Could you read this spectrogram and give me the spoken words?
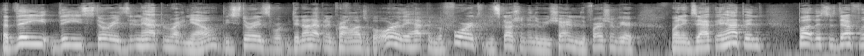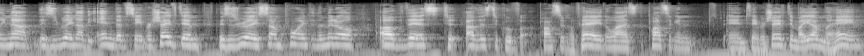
that they these stories didn't happen right now. These stories were, did not happen in chronological order. They happened before. It's a discussion in the Rishon in the first here when exactly happened. But this is definitely not. This is really not the end of Sefer Shaftim. This is really some point in the middle of this to, of this Tekufa. Pasuk of Hey, the last pasuk in, in Sefer Shaftim, Yom Mahem.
